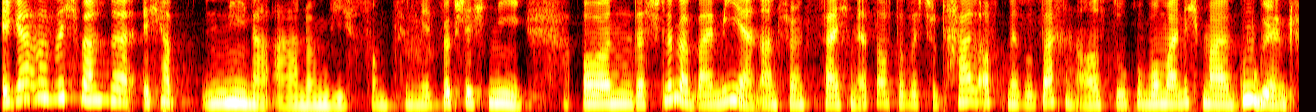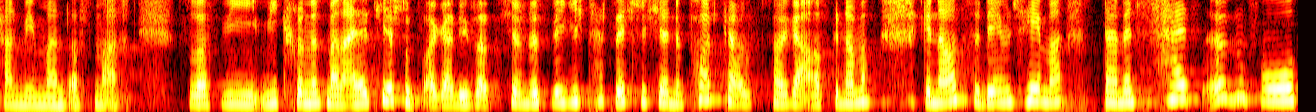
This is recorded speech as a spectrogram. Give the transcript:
Egal was ich mache, ich habe nie eine Ahnung, wie es funktioniert, wirklich nie. Und das Schlimme bei mir in Anführungszeichen ist auch, dass ich total oft mir so Sachen aussuche, wo man nicht mal googeln kann, wie man das macht. Sowas wie wie gründet man eine Tierschutzorganisation, weswegen ich tatsächlich hier eine Podcast Folge aufgenommen habe, genau zu dem Thema, damit falls irgendwo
